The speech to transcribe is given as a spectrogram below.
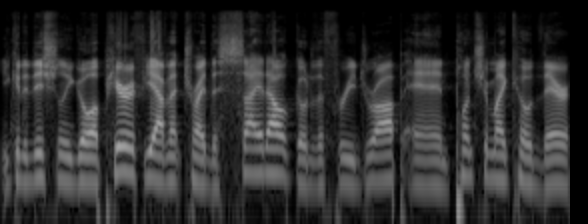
you can additionally go up here if you haven't tried the site out. Go to the free drop and punch in my code there.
